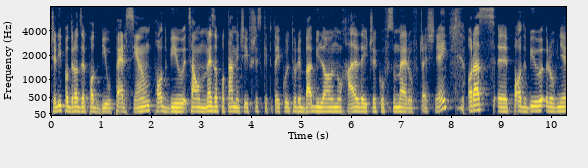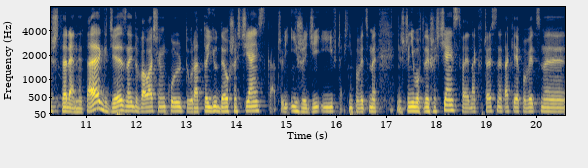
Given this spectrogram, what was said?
czyli po drodze podbił Persję, podbił całą Mezopotamię, czyli wszystkie tutaj kultury Babilonu, Chaldejczyków, Sumerów wcześniej oraz y, podbił również tereny te, gdzie znajdowała się kultura tutaj judeo-chrześcijańska, czyli i Żydzi i wcześniej powiedzmy, jeszcze nie było wtedy chrześcijaństwa, jednak wczesne takie powiedzmy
